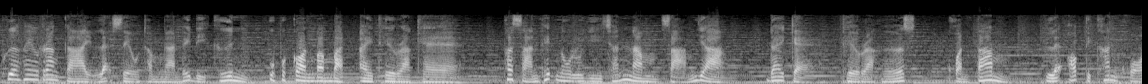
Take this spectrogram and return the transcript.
เพื่อให้ร่างกายและเซลล์ทำงานได้ดีขึ้น อุปกรณ์บำบัดไอเทราแคร์ผสานเทคโนโลยีชั้นนำ3อย่าง ได้แก่เทราเฮิร์สควอนตัมและออปติคัลควอ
